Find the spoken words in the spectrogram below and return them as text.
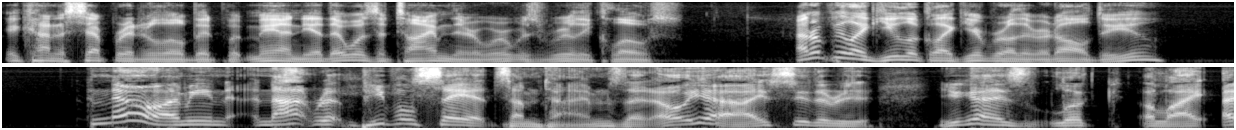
it kind of separated a little bit. But man, yeah, there was a time there where it was really close. I don't feel like you look like your brother at all, do you? No, I mean, not re- people say it sometimes that oh yeah, I see the re- you guys look alike. I,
